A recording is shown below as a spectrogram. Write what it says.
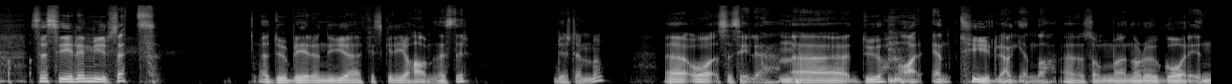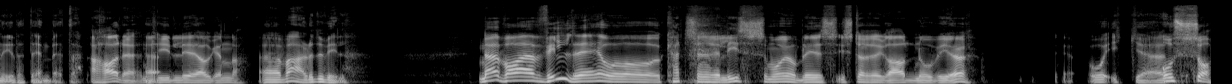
Cecilie Myrseth. Du blir ny fiskeri- og havminister. Det stemmer. Eh, og Cecilie, Mm. eh, du har en tydelig agenda eh, som når du går inn i dette embetet. Jeg har det. En tydelig agenda. Hva er det du vil? Nei, hva jeg vil, det er jo catch and release må jo bli i større grad noe vi gjør. Og ikke Også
